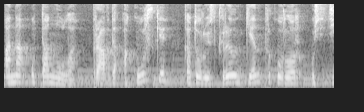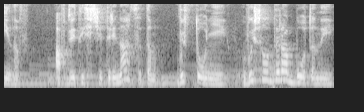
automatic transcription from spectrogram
«Она утонула. Правда о Курске», которую скрыл генпрокурор Устинов. А в 2013-м в Эстонии вышел доработанный,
